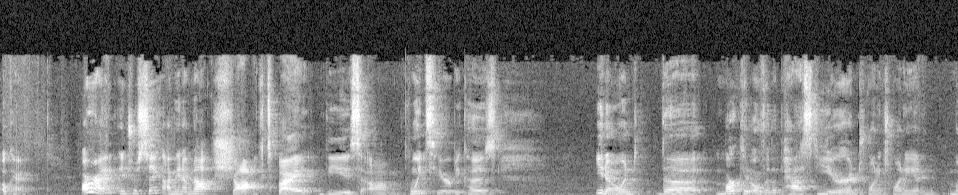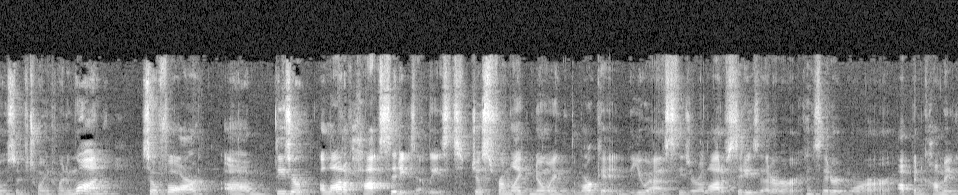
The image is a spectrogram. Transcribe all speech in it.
Okay. All right, interesting. I mean, I'm not shocked by these um, points here because, you know, and the market over the past year in 2020 and most of 2021 so far. Um, these are a lot of hot cities, at least, just from like knowing the market in the U.S. These are a lot of cities that are considered more up and coming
